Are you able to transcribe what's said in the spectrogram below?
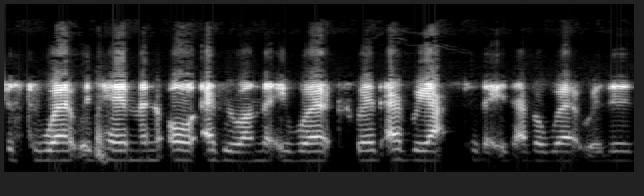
just to work with him and all everyone that he works with, every actor that he's ever worked with is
